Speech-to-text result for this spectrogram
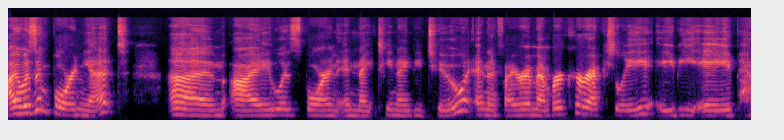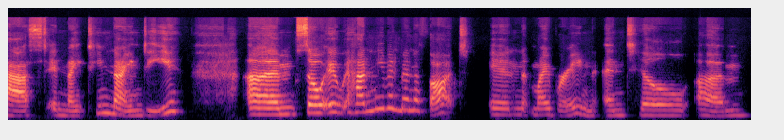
I wasn't born yet. Um, I was born in 1992, and if I remember correctly, ADA passed in 1990. Um, so it hadn't even been a thought in my brain until um,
